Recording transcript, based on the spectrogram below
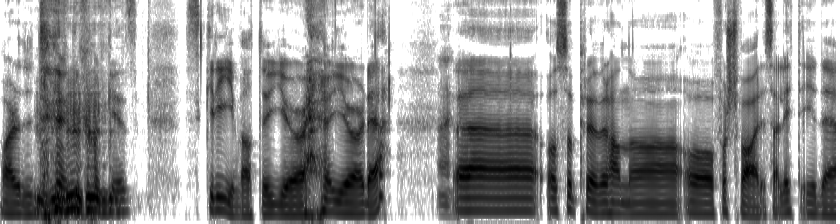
Hva er det du, du kan ikke skrive at du gjør, gjør det? Eh, og så prøver han å, å forsvare seg litt i det,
